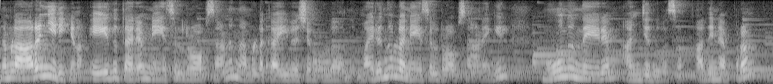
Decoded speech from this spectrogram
നമ്മൾ അറിഞ്ഞിരിക്കണം ഏത് തരം നേസൽ ഡ്രോപ്സ് ആണ് നമ്മുടെ കൈവശമുള്ളതെന്ന്. മരുന്നുള്ള നേസൽ ഡ്രോപ്സ് ആണെങ്കിൽ മൂന്ന് നേരം അഞ്ച് ദിവസം. അതിനപ്പുറം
